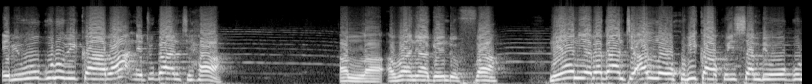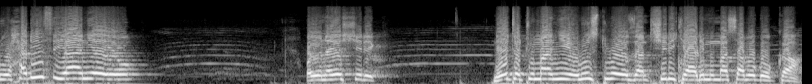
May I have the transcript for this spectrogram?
ebiwugulu bikaaba netugaa nti ha allah abaani agenda offa? Naye ani yabaga nti allah okubika akuyisa mu biwugulu hadithi yaani eyo? Oyo naye shiriki naye tetumanyi oluusi tulowooza nti shiriki ali mu masabo gokka.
